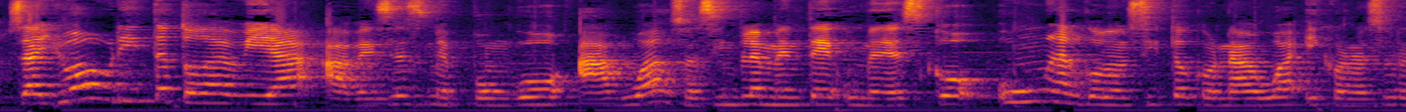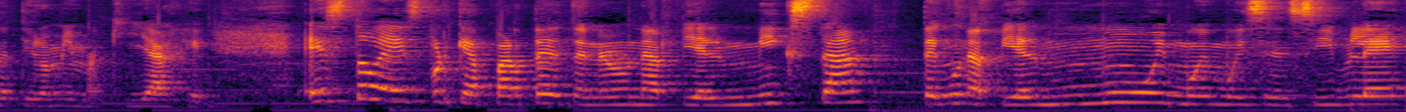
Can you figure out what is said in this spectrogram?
O sea, yo ahorita todavía a veces me pongo agua, o sea, simplemente humedezco un algodoncito con agua y con eso retiro mi maquillaje. Esto es porque aparte de tener una piel mixta, tengo una piel muy muy muy sensible.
